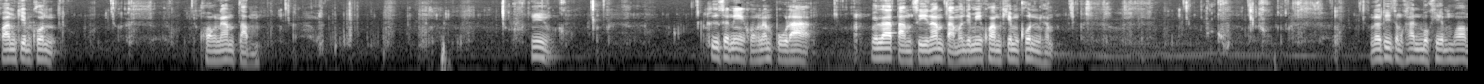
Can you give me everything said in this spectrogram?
ความเข้มข้น ของน้ำต่ำนี่คือเสน่ห์ของน้ำปูราเวลาต่ำสีน้ำต่ำมันจะมีความเข้มข้นครับ แล้วที่สำคัญโบเข้มพร้อม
